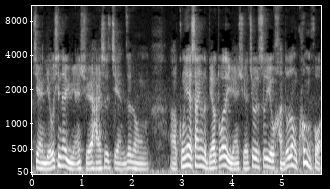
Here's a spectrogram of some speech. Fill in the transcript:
捡流行的语言学还是捡这种啊工业上用的比较多的语言学，就是有很多这种困惑。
